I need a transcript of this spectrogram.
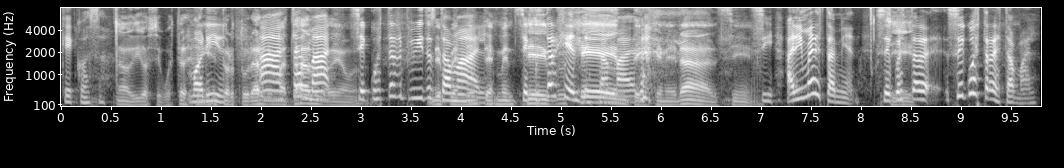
¿Qué cosa? No, digo, secuestrar Morir. torturarlo, ah, matarlo. está mal. digamos. Secuestrar pibitos está mal. Secuestrar gente, está mal. en general, sí. Sí, animales también. Secuestrar, secuestrar está mal.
